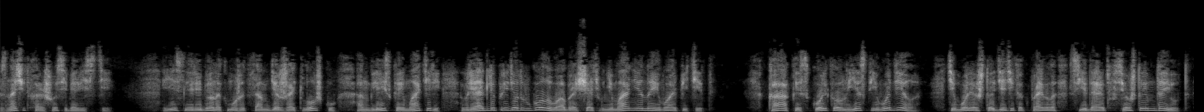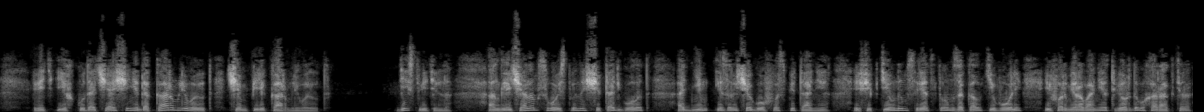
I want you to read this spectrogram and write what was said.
значит хорошо себя вести. Если ребенок может сам держать ложку, английской матери вряд ли придет в голову обращать внимание на его аппетит. Как и сколько он ест его дело, тем более что дети, как правило, съедают все, что им дают, ведь их куда чаще недокармливают, чем перекармливают. Действительно, англичанам свойственно считать голод одним из рычагов воспитания, эффективным средством закалки воли и формирования твердого характера,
